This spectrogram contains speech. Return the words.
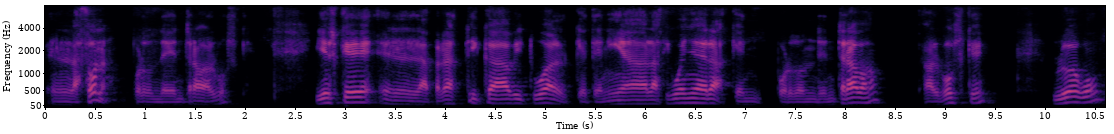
en la zona por donde entraba el bosque. Y es que eh, la práctica habitual que tenía la cigüeña era que por donde entraba al bosque, luego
